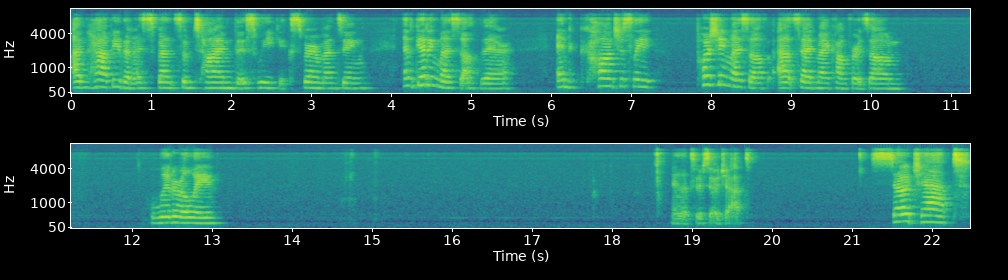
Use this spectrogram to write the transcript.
I'm happy that I spent some time this week experimenting and getting myself there and consciously pushing myself outside my comfort zone. Literally My lips are so chapped. So chapped.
